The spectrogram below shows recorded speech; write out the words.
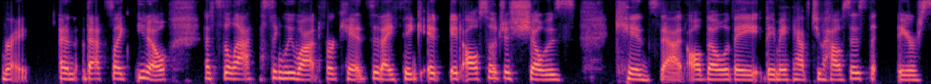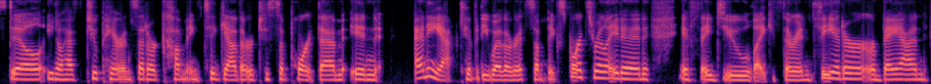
Right. And that's like, you know, that's the last thing we want for kids. And I think it it also just shows kids that although they they may have two houses, that they are still, you know, have two parents that are coming together to support them in any activity, whether it's something sports related, if they do like if they're in theater or band,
